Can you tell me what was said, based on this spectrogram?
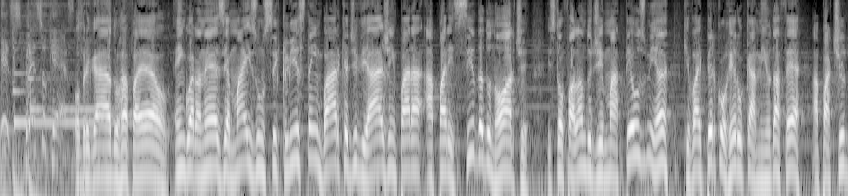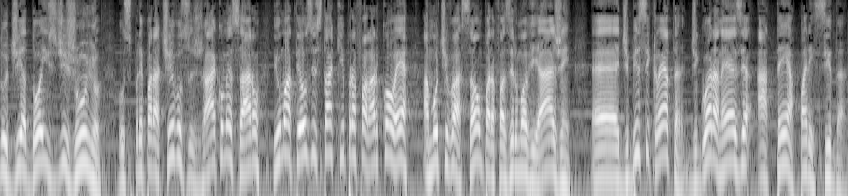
Expresso Cast. Obrigado, Rafael. Em Guaranésia, mais um ciclista embarca de viagem para Aparecida do Norte. Estou falando de Matheus Mian, que vai percorrer o caminho da fé a partir do dia 2 de junho. Os preparativos já começaram e o Matheus está aqui para falar qual é a motivação para fazer uma viagem é, de bicicleta de Guaranésia até Aparecida.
